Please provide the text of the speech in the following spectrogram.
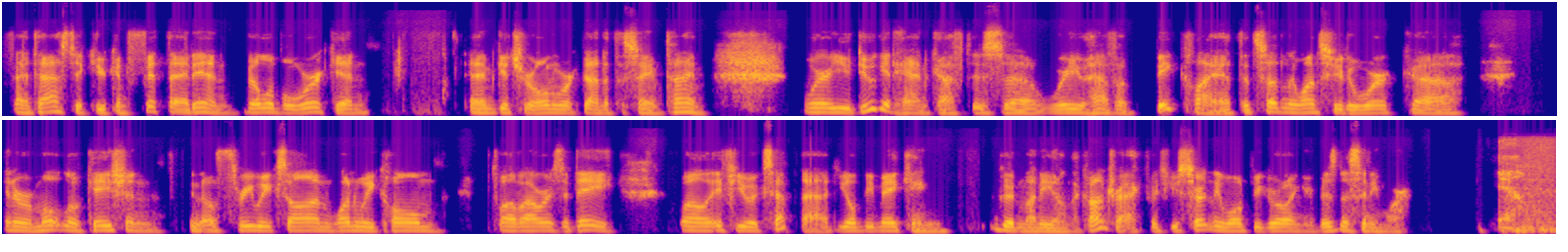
fantastic. You can fit that in, billable work in, and get your own work done at the same time. Where you do get handcuffed is uh, where you have a big client that suddenly wants you to work uh, in a remote location, you know, three weeks on, one week home, 12 hours a day. Well, if you accept that, you'll be making good money on the contract, but you certainly won't be growing your business anymore. Yeah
